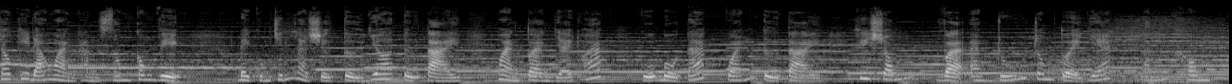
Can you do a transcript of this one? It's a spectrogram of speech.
sau khi đã hoàn thành xong công việc. Đây cũng chính là sự tự do tự tại, hoàn toàn giải thoát của Bồ Tát quán tự tại khi sống và an trú trong tuệ giác tánh không.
